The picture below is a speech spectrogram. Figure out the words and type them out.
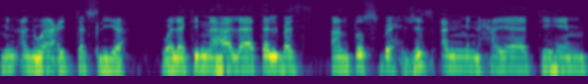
من أنواع التسلية ولكنها لا تلبث أن تصبح جزءا من حياتهم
